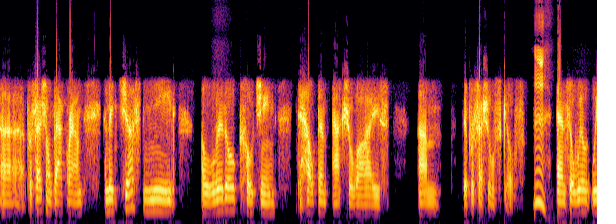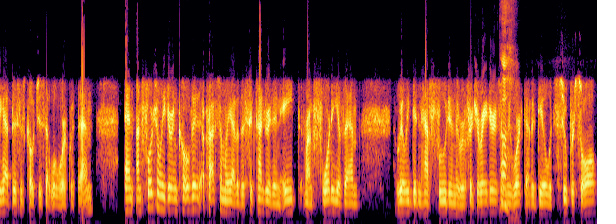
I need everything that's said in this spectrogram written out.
uh, professional background, and they just need a little coaching to help them actualize um, their professional skills. Mm. And so we'll, we have business coaches that will work with them. And unfortunately, during COVID, approximately out of the 608, around 40 of them really didn't have food in the refrigerators. And Oh. we worked out a deal with Supersol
